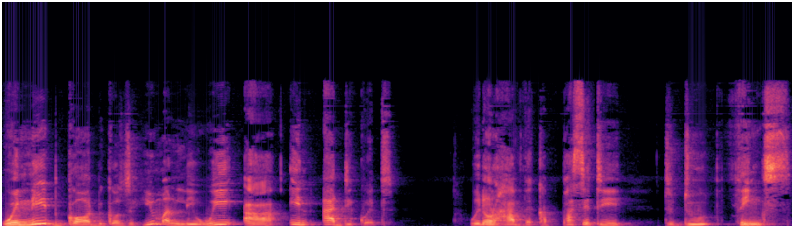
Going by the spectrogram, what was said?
We need God because humanly we are inadequate. We don't have the capacity to do things,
